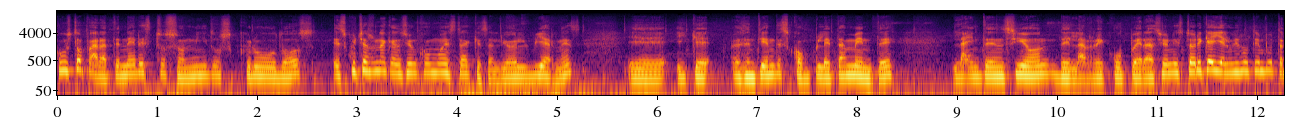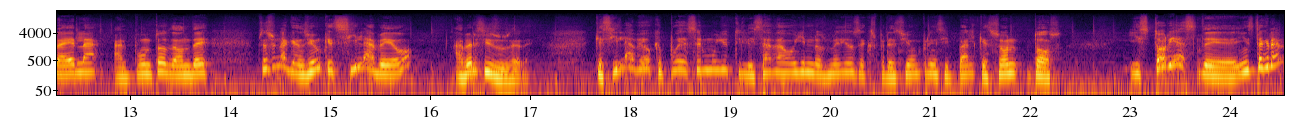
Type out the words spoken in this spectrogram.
justo para tener estos sonidos crudos, escuchas una canción como esta que salió el viernes eh, y que pues, entiendes completamente la intención de la recuperación histórica y al mismo tiempo traerla al punto donde pues, es una canción que sí la veo, a ver si sucede, que sí la veo que puede ser muy utilizada hoy en los medios de expresión principal que son dos, historias de Instagram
